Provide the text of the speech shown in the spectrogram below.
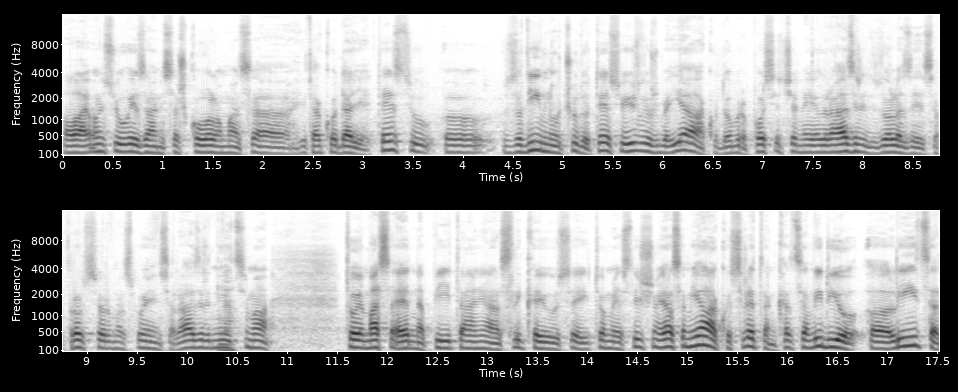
ovaj, oni su uvezani sa školama sa, i tako dalje. Te su, uh, za divno čudo, te su izložbe jako dobro posjećene, jer razredi dolaze sa profesorima svojim, sa razrednicima. Ja to je masa jedna pitanja, slikaju se i tome slično. Ja sam jako sretan kad sam vidio lica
